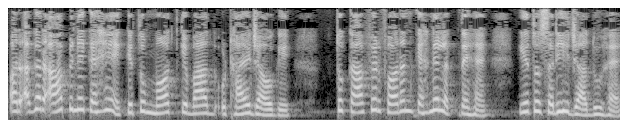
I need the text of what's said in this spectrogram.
اور اگر آپ انہیں کہیں کہ تم موت کے بعد اٹھائے جاؤ گے تو کافر فوراً کہنے لگتے ہیں، یہ تو سریح جادو ہے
